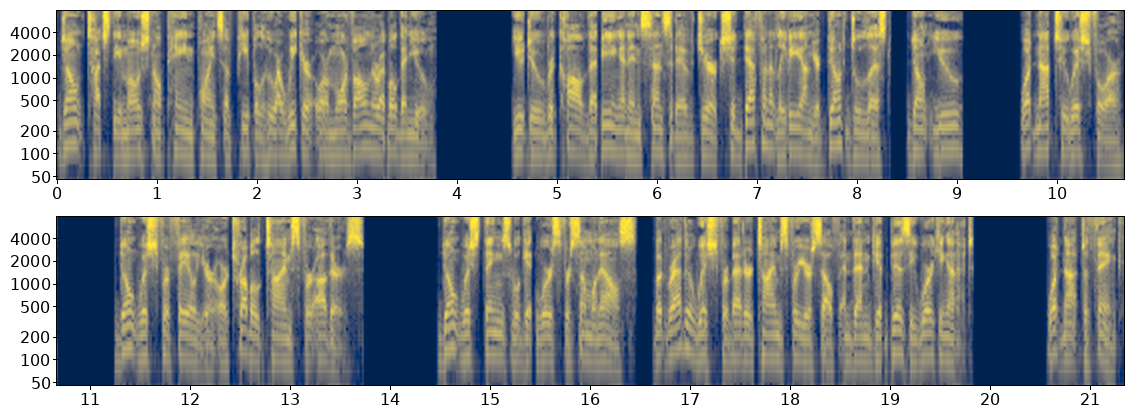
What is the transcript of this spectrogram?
Don't touch the emotional pain points of people who are weaker or more vulnerable than you. You do recall that being an insensitive jerk should definitely be on your don't do list, don't you? What not to wish for. Don't wish for failure or troubled times for others. Don't wish things will get worse for someone else, but rather wish for better times for yourself and then get busy working on it. What not to think.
